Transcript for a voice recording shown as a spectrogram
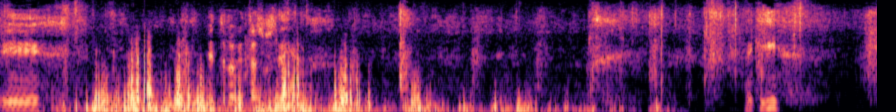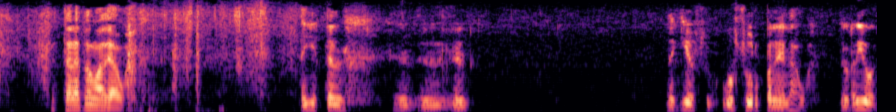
Eh, esto es lo que está sucediendo. Aquí está la toma de agua. Ahí está el, de aquí usurpan el agua. El río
